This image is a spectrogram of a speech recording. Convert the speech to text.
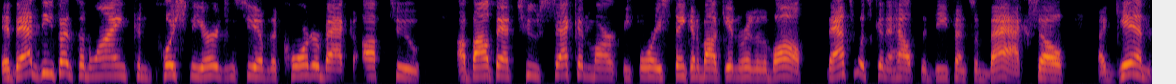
If that defensive line can push the urgency of the quarterback up to about that two second mark before he's thinking about getting rid of the ball, that's what's going to help the defensive back. So again,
